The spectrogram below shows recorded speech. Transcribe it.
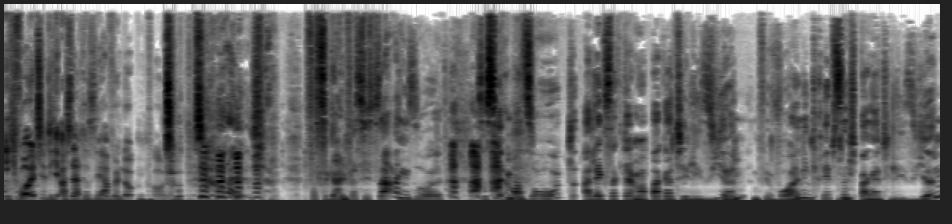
Ich, ich wollte dich aus der Reserve locken, Paula. Total. Ich wusste gar nicht, was ich sagen soll. Es ist ja immer so, Alex sagt ja immer bagatellisieren. Wir wollen den Krebs nicht bagatellisieren.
